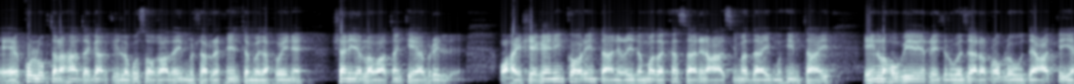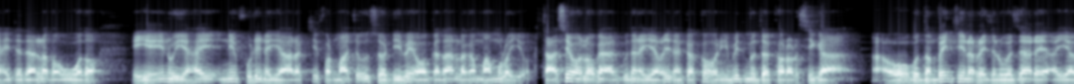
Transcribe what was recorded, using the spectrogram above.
ee ku lugta lahaa dagaalkii lagu soo qaaday musharaxiinta madaxweyne shan iyo labaatankii abril. Waxay sheegeen in ka hor intaani ciidamada ka saarin caasimada ay muhiim tahay in la hubiyo in ra'iisul wasaare rooble uu daacad ka yahay dadaalada uu wado iyo inuu yahay nin fulinaya aragti farmaajo u soo dhiibay oo gadaal laga maamulayo taasi oo looga argudanaya ciidanka ka hor yimid muddo kororsiga ugu dambeyntiina ra'iisul wasaare ayaa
